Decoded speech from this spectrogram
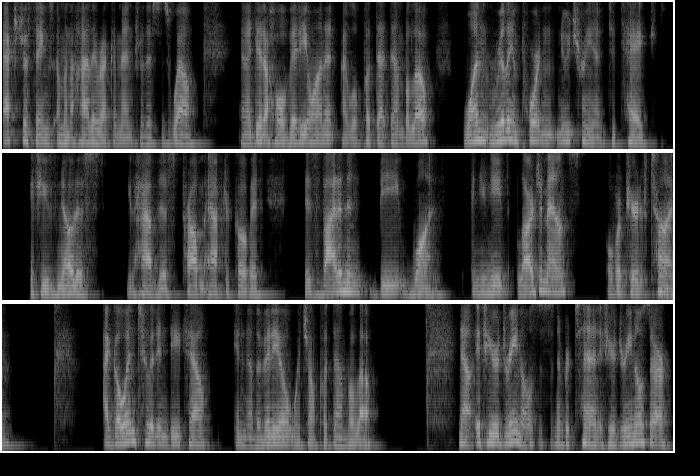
extra things I'm going to highly recommend for this as well. And I did a whole video on it. I will put that down below. One really important nutrient to take if you've noticed you have this problem after COVID is vitamin B1, and you need large amounts over a period of time. I go into it in detail in another video, which I'll put down below. Now, if your adrenals, this is number 10, if your adrenals are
